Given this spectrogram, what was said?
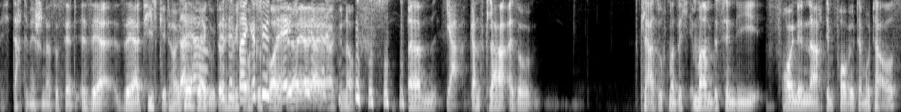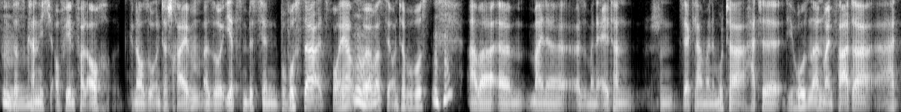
ich dachte mir schon, dass das sehr, sehr, sehr tief geht heute. Naja, sehr gut. wir sind bei Gefühlsecht, ja. ja, ja genau. ähm, ja, ganz klar. Also klar sucht man sich immer ein bisschen die Freundin nach dem Vorbild der Mutter aus. Und Mhm. das kann ich auf jeden Fall auch genauso unterschreiben. Also jetzt ein bisschen bewusster als vorher. Mhm. Vorher war es sehr unterbewusst. Aber ähm, meine, also meine Eltern schon sehr klar, meine Mutter hatte die Hosen an, mein Vater hat,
